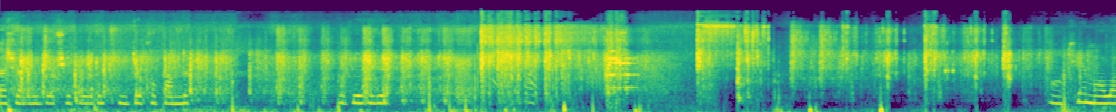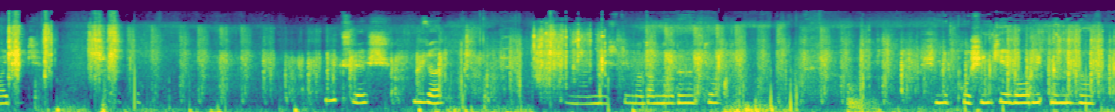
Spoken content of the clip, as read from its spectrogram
Arkadaşlar video çekiyordum. Video kapandı. Özür dilerim. Hakem alaydık. 3 leş. Güzel. Mermi isteyeyim adamlar demek yok. Şimdi Poşinki'ye doğru gitmemiz lazım.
